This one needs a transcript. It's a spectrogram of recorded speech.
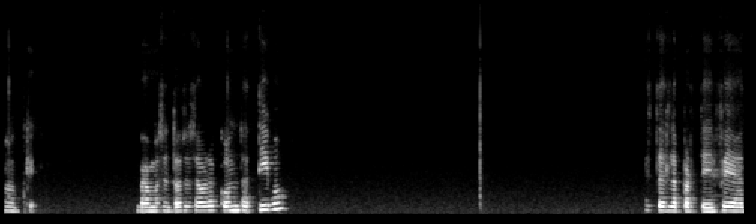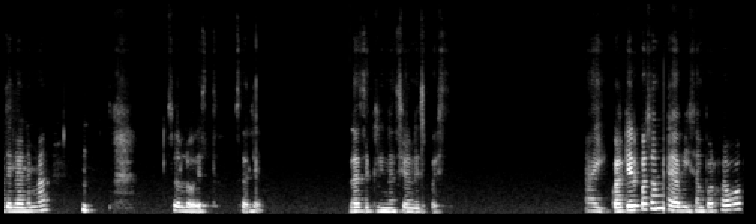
Ok. Vamos entonces ahora con dativo. Esta es la parte fea del alemán. Solo esto sale. Las declinaciones, pues. Ahí, cualquier cosa me avisan, por favor.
